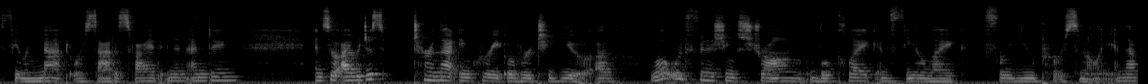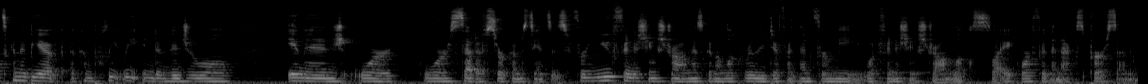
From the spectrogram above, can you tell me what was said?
feeling met or satisfied in an ending. And so I would just turn that inquiry over to you of what would finishing strong look like and feel like for you personally? And that's going to be a, a completely individual image or or set of circumstances. For you, finishing strong is going to look really different than for me, what finishing strong looks like, or for the next person.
